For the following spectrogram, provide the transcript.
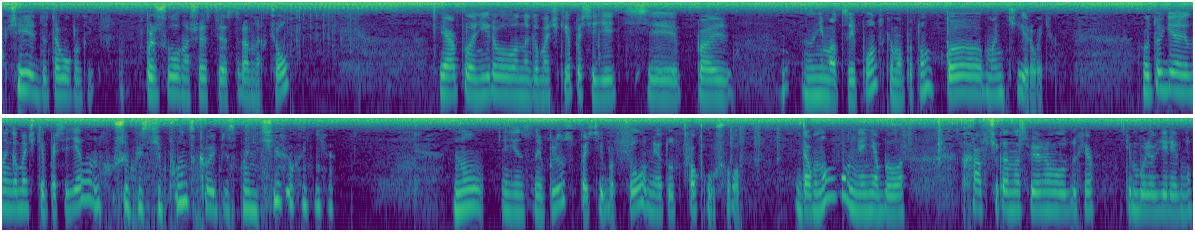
Вообще, до того, как пришло нашествие странных пчел, я планировала на гамачке посидеть, э, по... заниматься японским, а потом помонтировать. В итоге я на гамачке посидела, но уже без японского, без монтирования. Ну, единственный плюс, спасибо пчелам, я тут покушала. Давно у меня не было хавчика на свежем воздухе, тем более в деревне.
